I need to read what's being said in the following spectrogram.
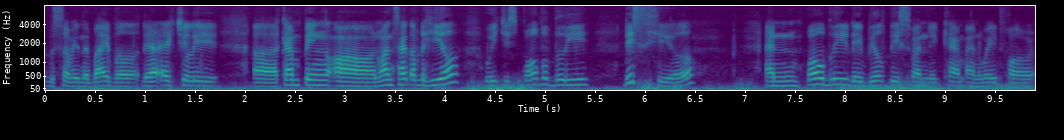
the story in the Bible, they are actually uh, camping on one side of the hill, which is probably this hill. And probably they built this when they camp and wait for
